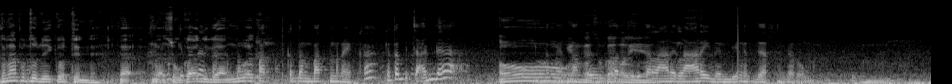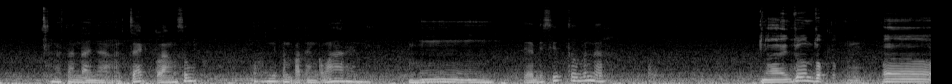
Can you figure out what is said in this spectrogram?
Kenapa tuh diikutin ya? Nggak, nggak suka diganggu ke tempat, atau? ke tempat mereka, kita bercanda. Oh, Kita mungkin nggak suka kali ya. Kita lari-lari dan dia ngejar sampai rumah. Hmm. Mas Nandanya ngecek langsung, oh ini tempat yang kemarin nih. hmm. Ya di situ bener. Nah itu untuk eh,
